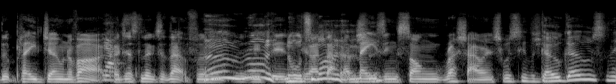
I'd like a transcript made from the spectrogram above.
that played Joan of Arc. I just looked at that from Oh, who right. did- Nor who did had I, that actually. amazing song Rush Hour, and she was in the Go Go's. I think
